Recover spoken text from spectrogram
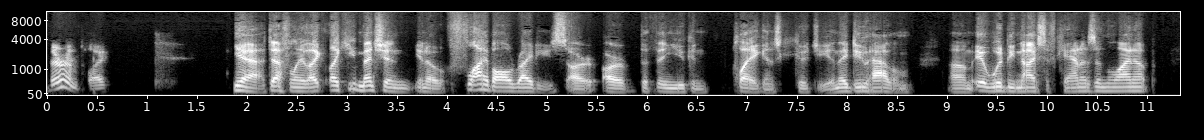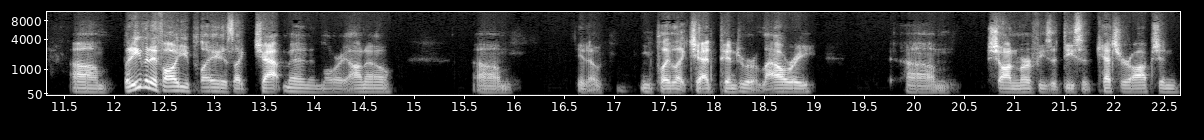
they're in play. Yeah, definitely. Like like you mentioned, you know, fly ball righties are are the thing you can play against Kikuchi, and they do have them. Um, it would be nice if Canha's in the lineup, um, but even if all you play is like Chapman and Laureano, um, you know, you play like Chad Pinder or Lowrie. Um, Sean Murphy's a decent catcher option.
